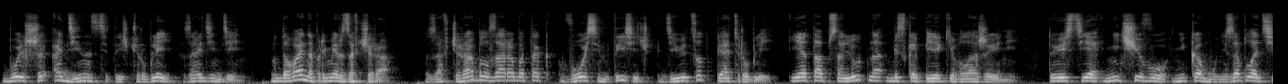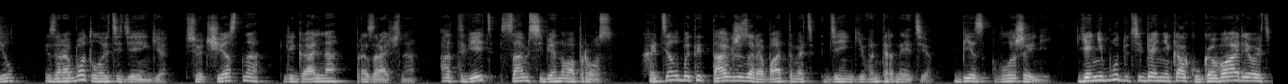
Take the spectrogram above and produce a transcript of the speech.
Больше 11 тысяч рублей за один день. Ну давай, например, за вчера. За вчера был заработок 8905 рублей. И это абсолютно без копейки вложений. То есть я ничего никому не заплатил, и заработал эти деньги. Все честно, легально, прозрачно. Ответь сам себе на вопрос. Хотел бы ты также зарабатывать деньги в интернете, без вложений? Я не буду тебя никак уговаривать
